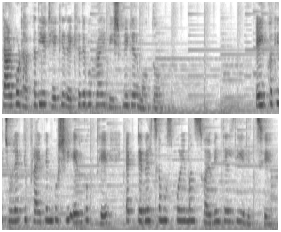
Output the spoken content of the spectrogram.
তারপর ঢাকনা দিয়ে ঢেকে রেখে দেব প্রায় বিশ মিনিটের মতো। এই ফাঁকে চুলে একটি ফ্রাই প্যান বসিয়ে এর মধ্যে এক টেবিল চামচ পরিমাণ সয়াবিন তেল দিয়ে দিচ্ছে।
